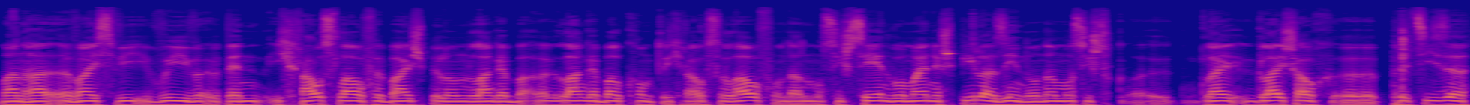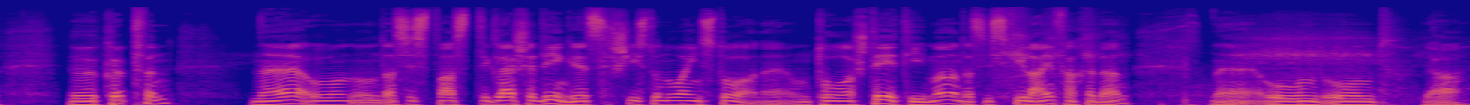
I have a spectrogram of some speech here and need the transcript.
Man hat, weiß, wie, wie, wenn ich rauslaufe, Beispiel, und lange, lange Ball kommt, ich rauslaufe und dann muss ich sehen, wo meine Spieler sind und dann muss ich gleich, gleich auch äh, präzise äh, köpfen. Ne? Und, und das ist fast das gleiche Ding. Jetzt schießt du nur ins Tor. Ne? Und Tor steht immer. Das ist viel einfacher dann. Ne? Und, und ja,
